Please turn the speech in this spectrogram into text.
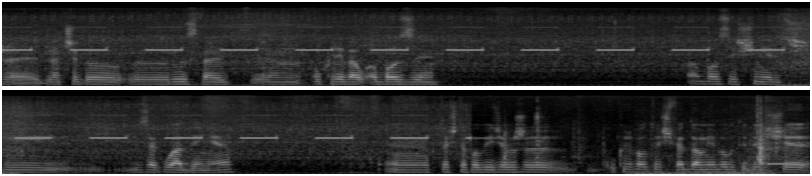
że dlaczego y, Roosevelt ukrywał obozy obozy śmierci zagłady, nie? Yy, Ktoś to powiedział, że ukrywał to świadomie, bo gdyby się yy,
